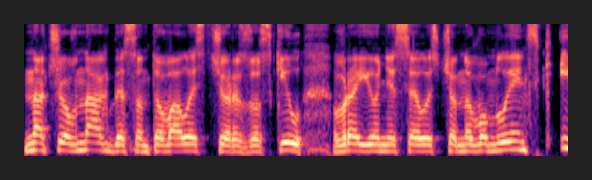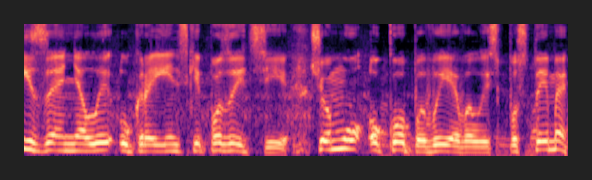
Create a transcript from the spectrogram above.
на човнах десантувались через Оскіл в районі селища Новомлинськ і зайняли українські позиції. Чому окопи виявились пустими,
